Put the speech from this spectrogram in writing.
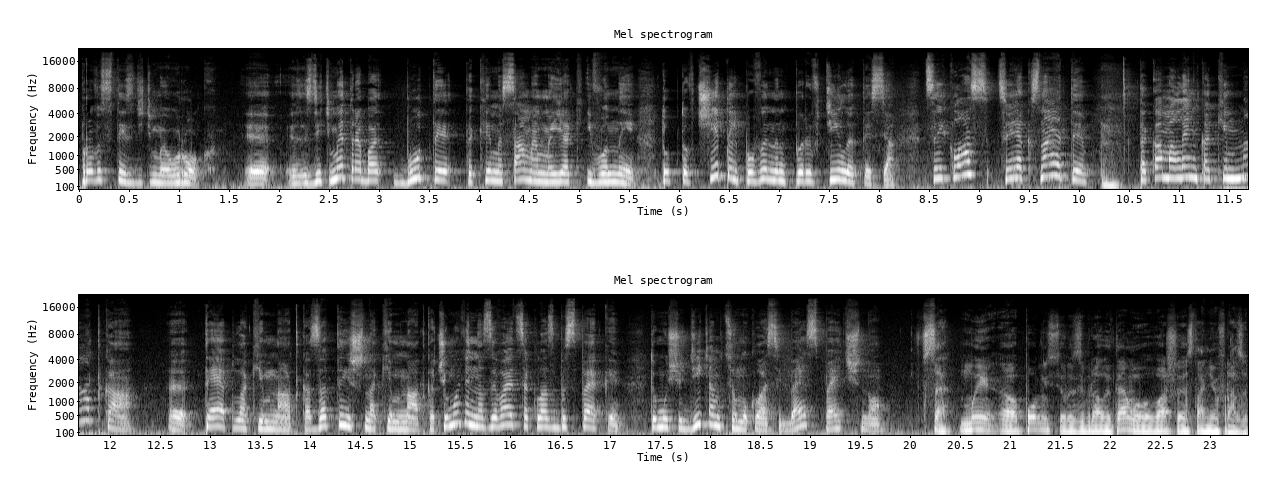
провести з дітьми урок. Е, З дітьми треба бути такими самими, як і вони. Тобто, вчитель повинен перевтілитися. Цей клас це, як знаєте, така маленька кімнатка, е, тепла кімнатка, затишна кімнатка. Чому він називається клас безпеки? Тому що дітям в цьому класі безпечно. Все, ми е, повністю розібрали тему вашої останньої фрази.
